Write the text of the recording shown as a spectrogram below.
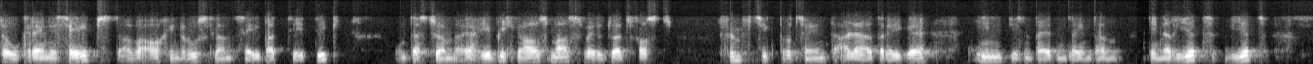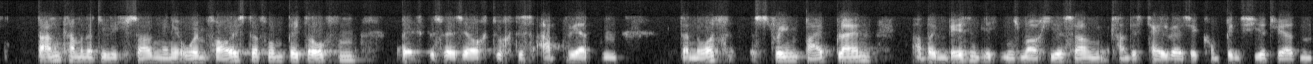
der Ukraine selbst, aber auch in Russland selber tätig und das zu einem erheblichen Ausmaß, weil dort fast 50 Prozent aller Erträge in diesen beiden Ländern generiert wird. Dann kann man natürlich sagen, eine OMV ist davon betroffen. beispielsweise auch durch das Abwerten der Nord Stream Pipeline. Aber im Wesentlichen muss man auch hier sagen, kann das teilweise kompensiert werden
